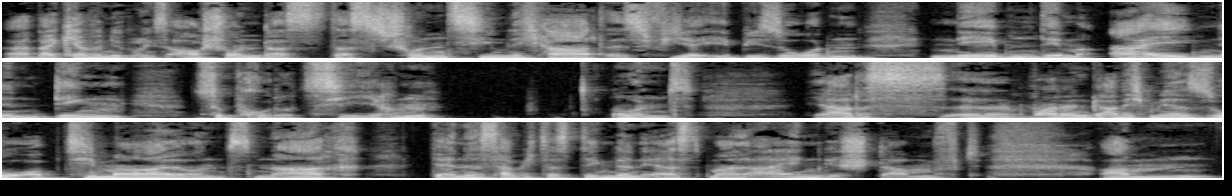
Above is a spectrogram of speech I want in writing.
äh, bei Kevin übrigens auch schon, dass das schon ziemlich hart ist, vier Episoden neben dem eigenen Ding zu produzieren. Und ja, das äh, war dann gar nicht mehr so optimal und nach Dennis habe ich das Ding dann erstmal eingestampft. Ähm,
